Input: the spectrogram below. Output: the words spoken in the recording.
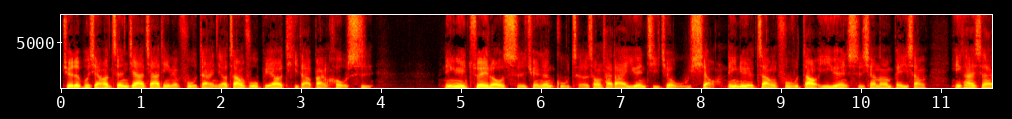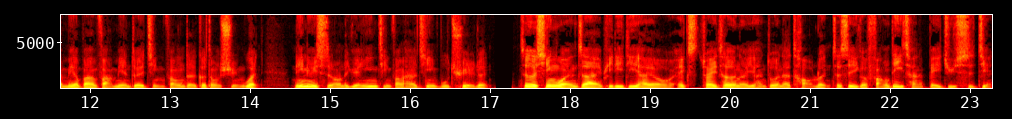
觉得不想要增加家庭的负担，要丈夫不要替她办后事。林女坠楼时全身骨折，送台大医院急救无效。林女的丈夫到医院时相当悲伤，一开始还没有办法面对警方的各种询问。林女死亡的原因，警方还要进一步确认。这个新闻在 PDD 还有 X 推特呢，也很多人在讨论。这是一个房地产的悲剧事件。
